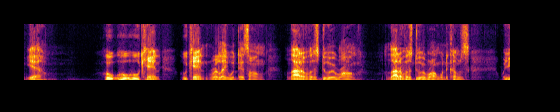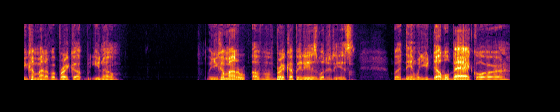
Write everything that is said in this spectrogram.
Yeah. Who who who can't who can't relate with that song? A lot of us do it wrong. A lot of us do it wrong when it comes when you come out of a breakup. You know, when you come out of a breakup, it is what it is. But then when you double back or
